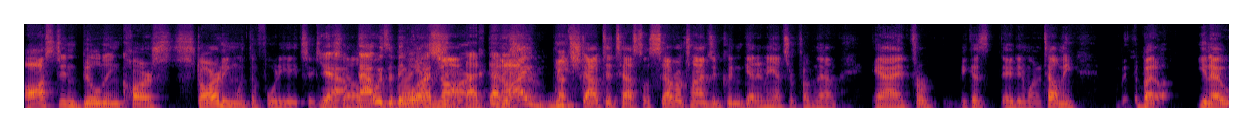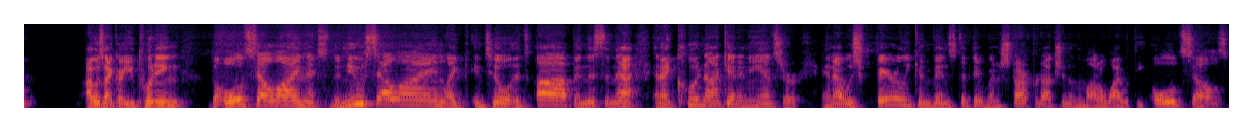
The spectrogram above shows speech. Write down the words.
Austin building cars starting with the 4860 Yeah, cell? that was a big or question not. mark. That- that and is I true. That's reached out to Tesla several times and couldn't get an answer from them, and for because they didn't want to tell me. But you know, I was like, "Are you putting the old cell line next to the new cell line, like until it's up and this and that?" And I could not get an answer, and I was fairly convinced that they were going to start production in the Model Y with the old cells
